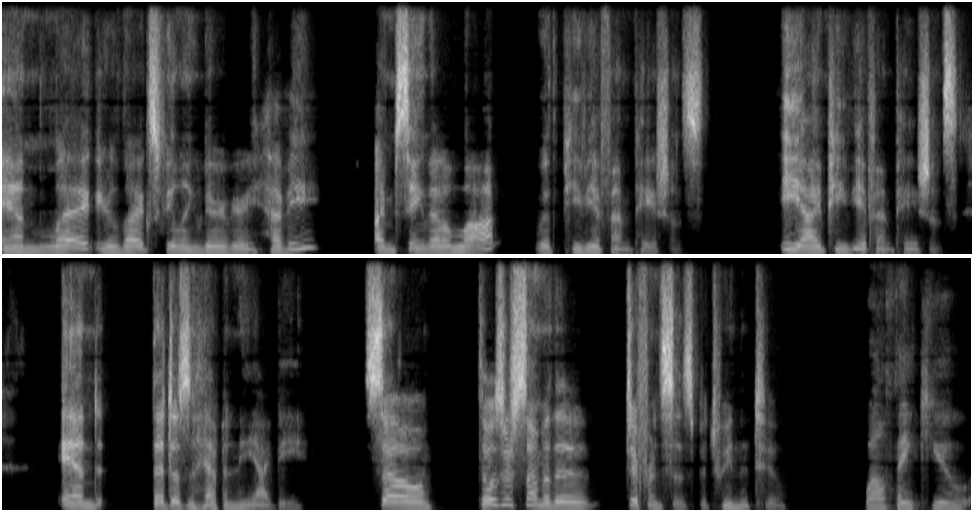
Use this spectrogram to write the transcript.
and leg your legs feeling very very heavy. I'm seeing that a lot with PVFM patients, EI PVFM patients, and that doesn't happen in EIB. So those are some of the differences between the two. Well, thank you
